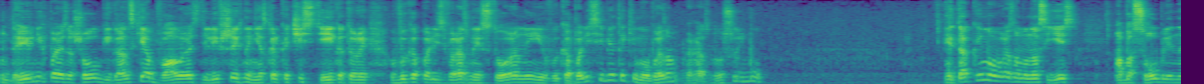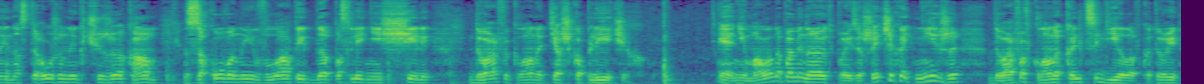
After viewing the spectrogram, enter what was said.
древних произошел гигантский обвал, разделивший их на несколько частей, которые выкопались в разные стороны и выкопали себе таким образом разную судьбу. И таким образом у нас есть обособленные, настороженные к чужакам, закованные в латы до последней щели, дварфы клана тяжкоплечих. И они мало напоминают произошедших от них же дварфов клана кольцеделов, которые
